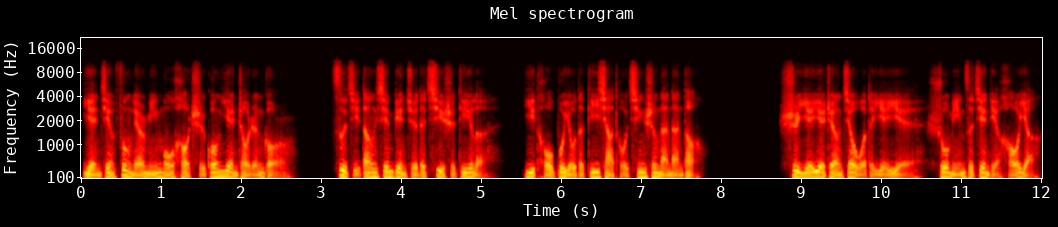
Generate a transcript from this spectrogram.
眼见凤莲明眸皓齿，光艳照人狗，自己当先便觉得气势低了，一头不由得低下头，轻声喃喃道：“是爷爷这样叫我的。爷爷说名字见点好养。”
